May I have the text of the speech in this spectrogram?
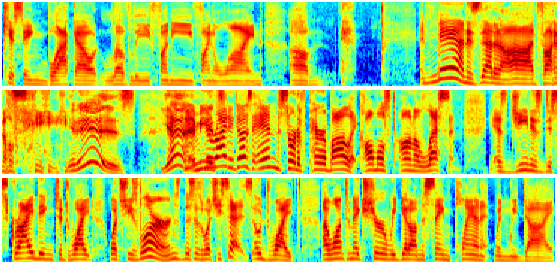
kissing, blackout, lovely, funny final line. Um, and man, is that an odd final scene. It is. Yeah, I mean you're right. It does end sort of parabolic, almost on a lesson. As Jean is describing to Dwight what she's learned, this is what she says Oh, Dwight, I want to make sure we get on the same planet when we die.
